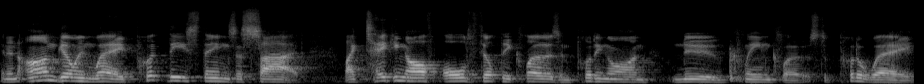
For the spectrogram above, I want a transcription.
in an ongoing way, put these things aside, like taking off old filthy clothes and putting on new clean clothes, to put away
